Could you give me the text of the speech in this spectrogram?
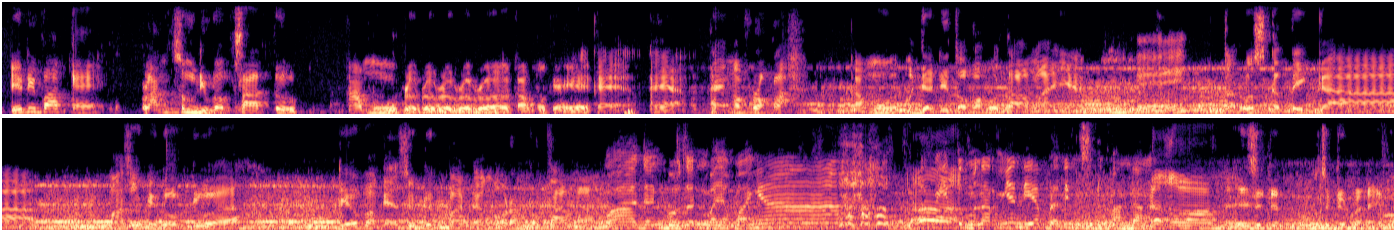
Dia dipakai langsung di bab satu. Kamu bla bla bla bla bla, kamu kayak kayak kayak kayak ngevlog lah. Kamu menjadi tokoh utamanya. Oke. Terus ketika masuk di bab 2 dia pakai sudut pandang orang pertama. Wah, jangan bosan banyak-banyak. Tapi itu benarnya dia berarti di sudut pandang. Eh, eh, sudut sudut pandang itu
